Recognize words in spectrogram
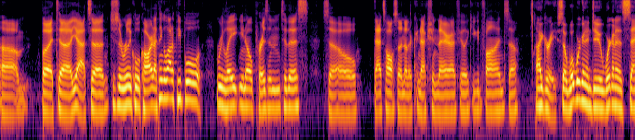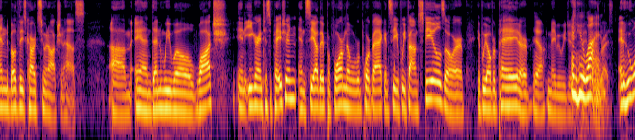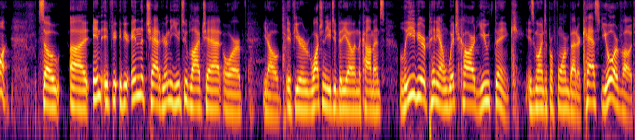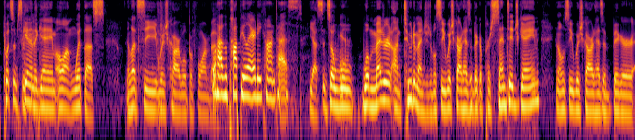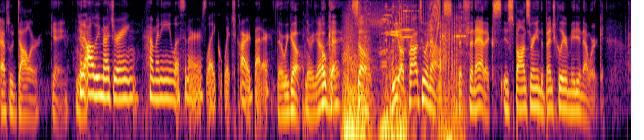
um, but uh, yeah, it's a just a really cool card. I think a lot of people relate, you know, Prizm to this, so that's also another connection there. I feel like you could find. So I agree. So what we're going to do, we're going to send both these cards to an auction house. Um, and then we will watch in eager anticipation and see how they perform. Then we'll report back and see if we found steals or if we overpaid or Yeah. maybe we just And who paid the right won. price. and who won. So, uh, in if you if you're in the chat, if you're in the YouTube live chat, or you know if you're watching the YouTube video in the comments, leave your opinion on which card you think is going to perform better. Cast your vote. Put some skin in the game along with us, and let's see which card will perform better. We'll have a popularity contest. Yes, and so we'll we'll measure it on two dimensions. We'll see which card has a bigger percentage gain, and then we'll see which card has a bigger absolute dollar gain. And I'll be measuring how many listeners like which card better. There we go. There we go. Okay, so we are proud to announce that Fanatics is sponsoring the Bench Clear Media Network.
